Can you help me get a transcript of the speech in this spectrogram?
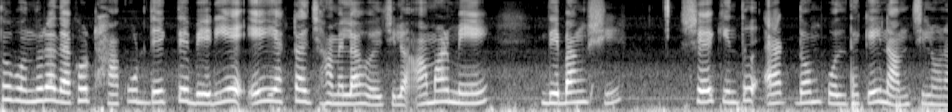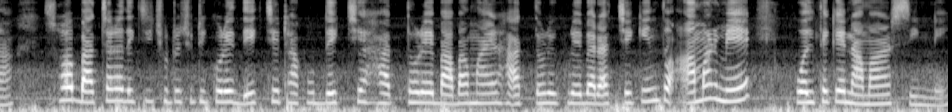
তো বন্ধুরা দেখো ঠাকুর দেখতে বেরিয়ে এই একটা ঝামেলা হয়েছিল। আমার মেয়ে দেবাংশী, সে কিন্তু একদম কোল থেকেই নামছিল না। সব বাচ্চারা দেখছি ছুটোছুটি করে দেখছে, ঠাকুর দেখছে, হাত ধরে বাবা মায়ের হাত ধরে ঘুরে বেড়াচ্ছে। কিন্তু আমার মেয়ে কোল থেকে নামার সিন নেই।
